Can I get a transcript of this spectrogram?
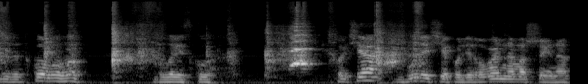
додаткового блиску. Хоча буде ще полірувальна машина.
